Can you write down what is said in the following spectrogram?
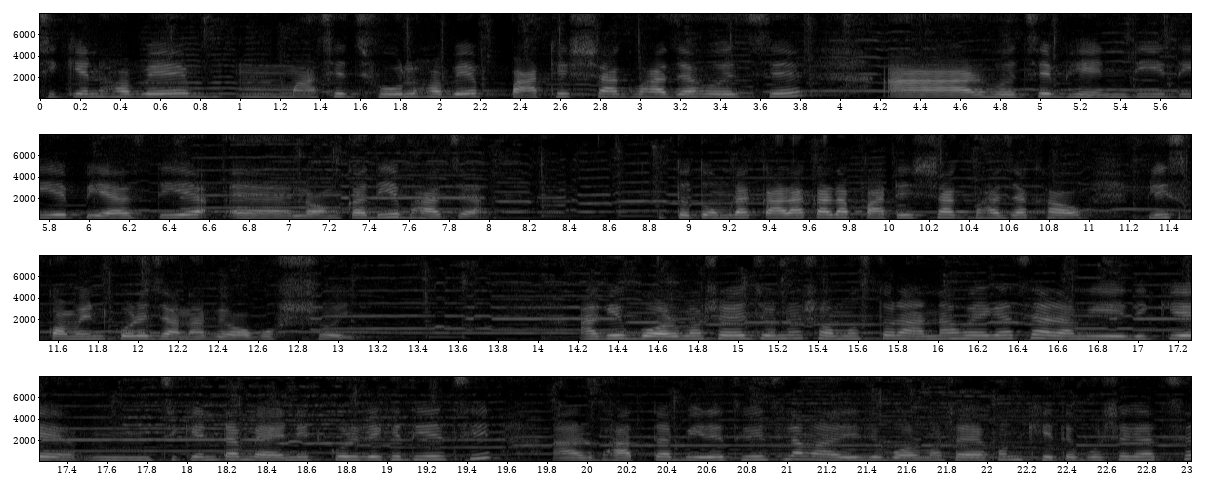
চিকেন হবে মাছের ঝোল হবে, পাটের শাক ভাজা হয়েছে। আর হয়েছে ভেন্ডি দিয়ে, পেঁয়াজ দিয়ে লঙ্কা দিয়ে ভাজা। তো তোমরা কারা কারা পাটের শাক ভাজা খাও প্লিজ কমেন্ট করে জানাবে অবশ্যই। আগে বরমশাইয়ের জন্য সমস্ত রান্না হয়ে গেছে, আর আমি এদিকে চিকেনটা ম্যারিনেট করে রেখে দিয়েছি, আর ভাতটা বেড়ে ধুয়েছিলাম, আর এই যে বরমশাই এখন খেতে বসে গেছে।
